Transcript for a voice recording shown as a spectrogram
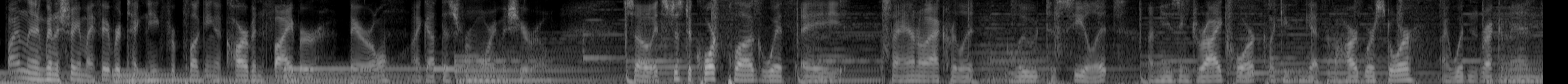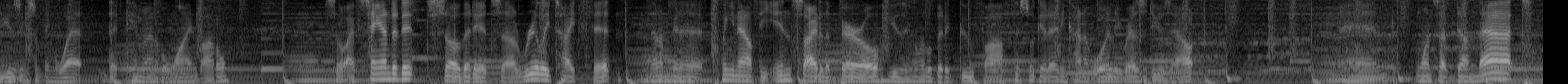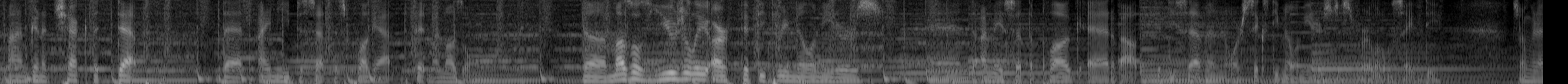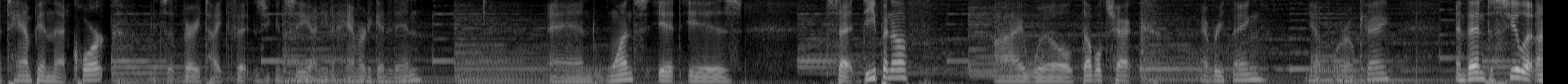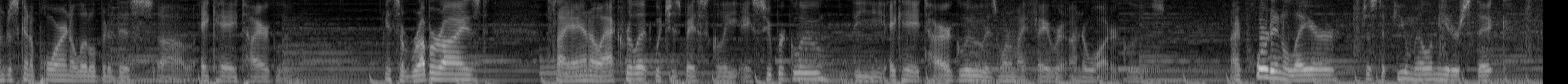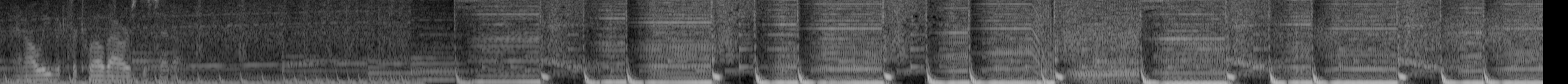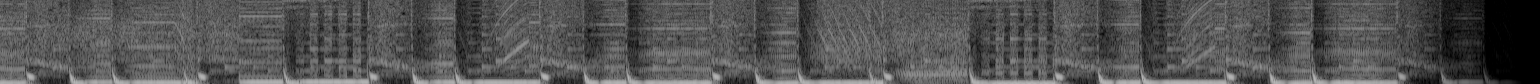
Finally, I'm going to show you my favorite technique for plugging a carbon fiber barrel. I got this from Mori Mashiro. So it's just a cork plug with a cyanoacrylate glued to seal it. I'm using dry cork like you can get from a hardware store. I wouldn't recommend using something wet that came out of a wine bottle. So I've sanded it so that it's a really tight fit. Then I'm going to clean out the inside of the barrel using a little bit of goof off. This will get any kind of oily residues out. And once I've done that, I'm going to check the depth that I need to set this plug at to fit my muzzle. The muzzles usually are 53 millimeters, I may set the plug at about 57 or 60 millimeters just for a little safety. So I'm going to tamp in that cork. It's a very tight fit, as you can see. I need a hammer to get it in. And once it is set deep enough, I will double check everything. Yep, we're okay. And then to seal it, I'm just going to pour in a little bit of this uh, AKA tire glue. It's a rubberized cyanoacrylate, which is basically a super glue. The AKA tire glue is one of my favorite underwater glues. I poured in a layer just a few millimeters thick, and I'll leave it for 12 hours to set up.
